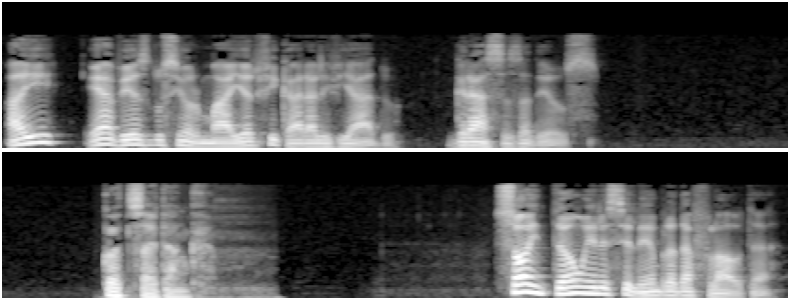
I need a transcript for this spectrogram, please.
Aí é a vez do Sr. Mayer ficar aliviado. Graças a Deus. Gott sei Dank. Só então ele se lembra da flauta.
